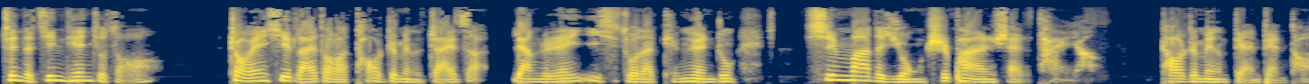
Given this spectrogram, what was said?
真的今天就走？赵元熙来到了陶志明的宅子，两个人一起坐在庭院中新挖的泳池畔晒着太阳。陶志明点点头，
